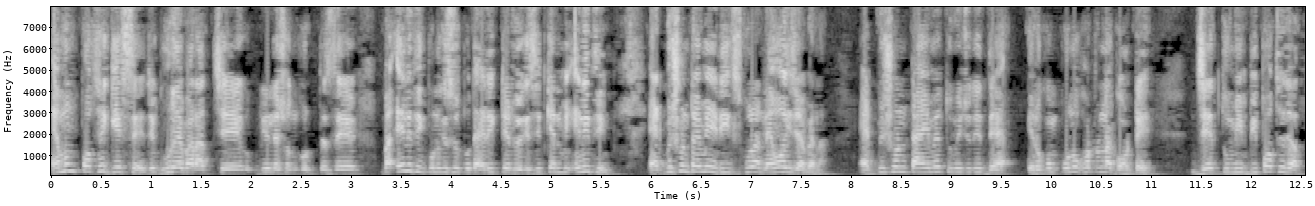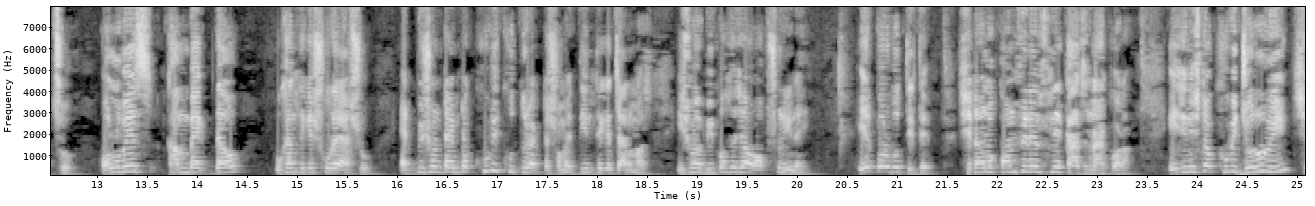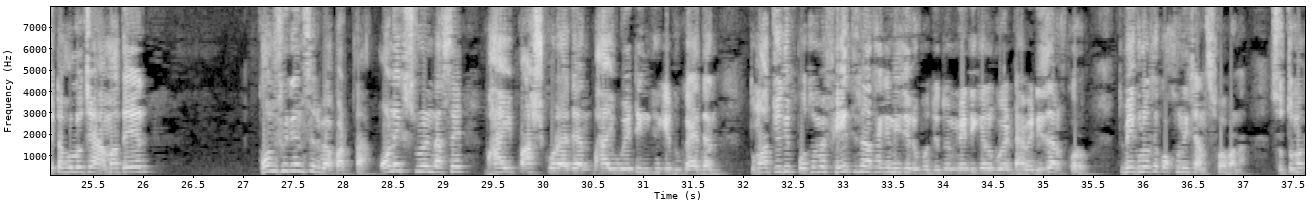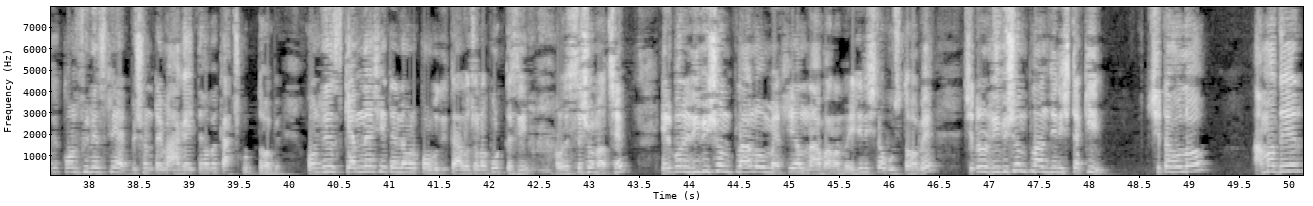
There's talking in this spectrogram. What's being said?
এমন পথে গেছে যে ঘুরে বেড়াচ্ছে রিলেশন করতেছে বা এনিথিং কোনো কিছুর প্রতি অ্যাডিক্টেড হয়ে গেছে it can be anything admission টাইমে এই রিস্কগুলো নেওয়াই যাবে না। অ্যাডমিশন টাইমে তুমি যদি এরকম কোনো ঘটনা ঘটে যে তুমি বিপথে যাচ্ছ অলওয়েজ কাম ব্যাক দাও, ওখান থেকে সরে আসো। অ্যাডমিশন টাইমটা খুবই ক্ষুদ্র একটা সময়, তিন থেকে চার মাস। এই সময় বিপথে যাওয়ার অপশনই নাই। এর পরবর্তীতে সেটা হলো কনফিডেন্স নিয়ে কাজ না করা। এই জিনিসটা খুবই জরুরি, সেটা হলো যে আমাদের কনফিডেন্সের ব্যাপারটা। অনেক স্টুডেন্ট আছে, ভাই পাশ করায় দেন, ভাই ওয়েটিং থেকে ঢুকায় দেন। তোমার যদি প্রথমে ফেথ না থাকে নিজের উপর, যে তুমি মেডিকেল বইয়ের ঢাবে ডিজার্ভ করো, তুমি এগুলোতে কখনোই চান্স পাবা না। সো তোমাকে কনফিডেন্স নিয়ে অ্যাডমিশন টাইমে আগাইতে হবে, কাজ করতে হবে। কনফিডেন্স কেমনে আসে, এটা নিয়ে আমরা পরবর্তীতে আলোচনা করতেছি। আমাদের সেশন আছে। এরপরে রিভিশন প্ল্যান ও ম্যাটেরিয়াল না বানানো, এই জিনিসটা বুঝতে হবে। সেটা রিভিশন প্ল্যান জিনিসটা কি? সেটা হলো আমাদের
